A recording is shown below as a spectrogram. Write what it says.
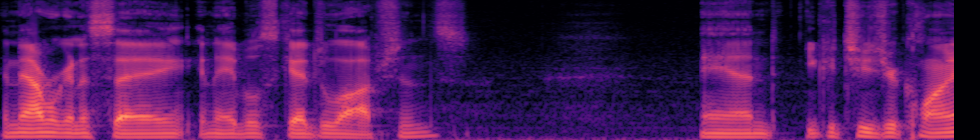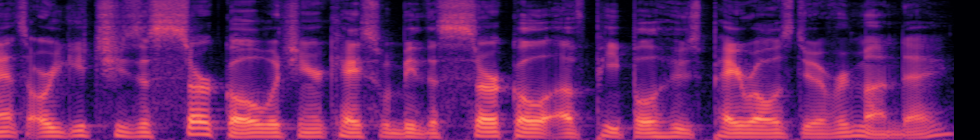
And now we're going to say enable schedule options and you could choose your clients or you could choose a circle which in your case would be the circle of people whose payroll is due every monday.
